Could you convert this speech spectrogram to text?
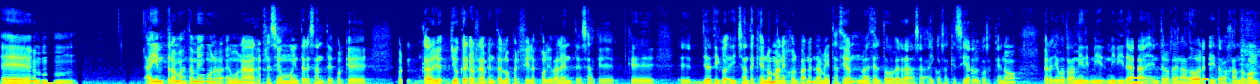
Eh, ahí entramos también en una, reflexión muy interesante porque, claro, yo, creo realmente en los perfiles polivalentes, o sea, que, eh, ya he dicho antes que no manejo el panel de administración, no es del todo verdad, o sea, hay cosas que sí hago y cosas que no, pero llevo toda mi, vida entre ordenadores y trabajando con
